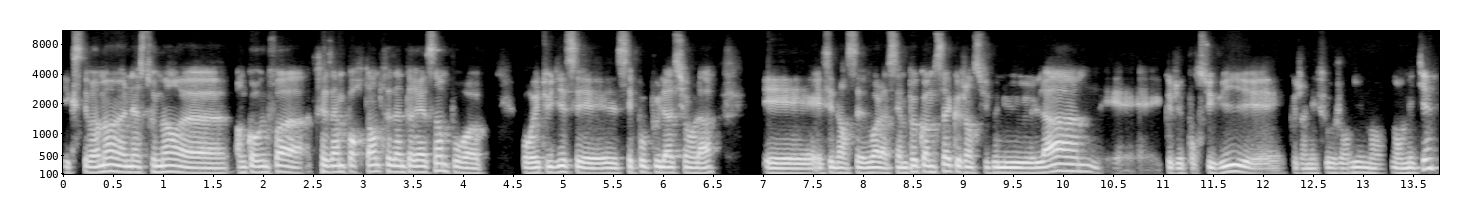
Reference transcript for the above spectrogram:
et que c'était vraiment un instrument, euh, encore une fois, très important, très intéressant pour, euh, pour étudier ces, ces populations-là. Et, c'est voilà, c'est un peu comme ça que j'en suis venu là que j'ai poursuivi et que j'en ai fait aujourd'hui mon, métier.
